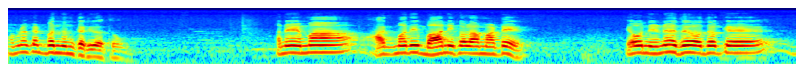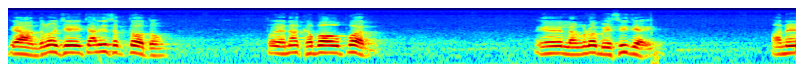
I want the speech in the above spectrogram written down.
એમણે ગઠબંધન કર્યું હતું. અને એમાં આગમાંથી બહાર નીકળવા માટે એવો નિર્ણય થયો હતો કે જે આંધળો છે એ ચાલી શકતો હતો. તો એના ખભા ઉપર એ લંગડો બેસી જાય અને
